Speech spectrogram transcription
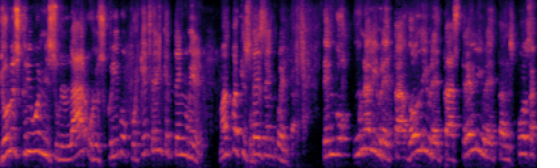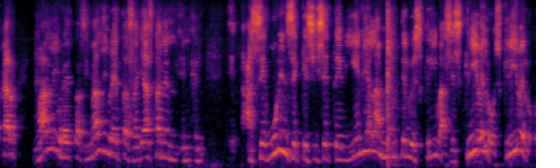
Yo lo escribo en mi celular o lo escribo. ¿Por qué creen que tengo? Miren, más para que ustedes se den cuenta. Tengo una libreta, dos libretas, tres libretas. Les puedo sacar más libretas y más libretas. Allá están en, en asegúrense que si se te viene a la mente lo escribas, escríbelo, escríbelo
